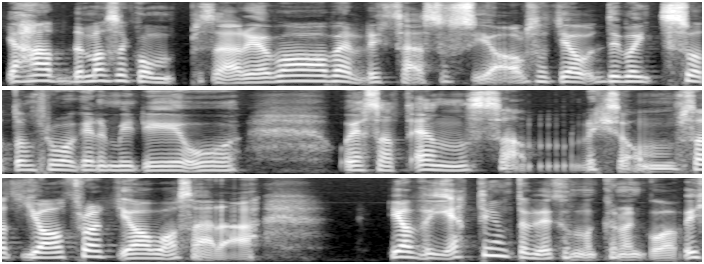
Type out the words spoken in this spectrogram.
jag hade massa kompisar och jag var väldigt så social. Så att jag, det var inte så att de frågade mig det och, och jag satt ensam. Liksom. Så att jag tror att jag var så här, eh, jag vet inte om jag kommer kunna gå, Vi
